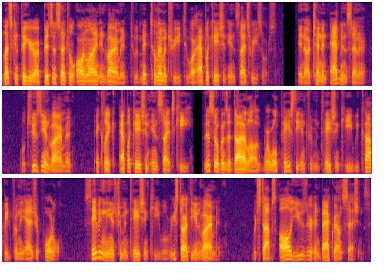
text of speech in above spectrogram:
Let's configure our Business Central Online environment to emit telemetry to our Application Insights resource. In our Tenant Admin Center, we'll choose the environment and click Application Insights Key. This opens a dialog where we'll paste the instrumentation key we copied from the Azure portal. Saving the instrumentation key will restart the environment, which stops all user and background sessions.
